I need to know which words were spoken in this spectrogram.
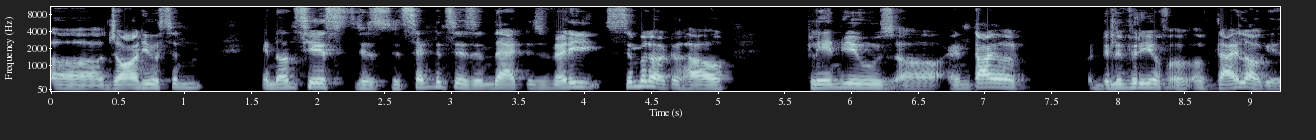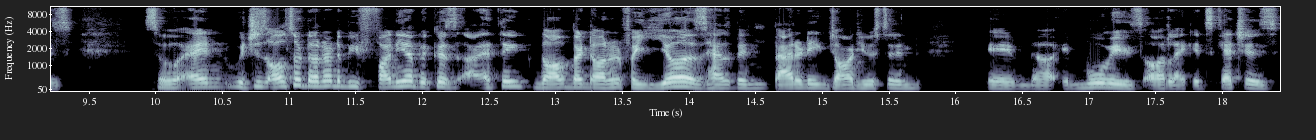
uh, John Huston enunciates his, his, sentences in that is very similar to how Plainview's uh, entire delivery of, of, dialogue is. So, and which is also turned out to be funnier because I think Norm Macdonald for years has been parodying John Huston in in, uh, in movies or like in sketches.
